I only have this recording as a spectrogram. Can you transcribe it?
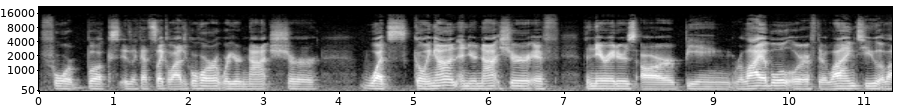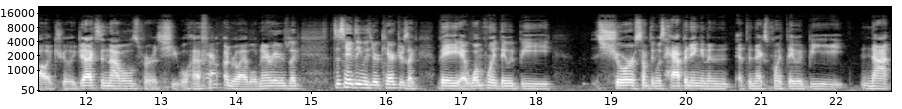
for books is like that psychological horror where you're not sure what's going on and you're not sure if the narrators are being reliable or if they're lying to you, a lot like Shirley Jackson novels, where she will have yeah. unreliable narrators. Like it's the same thing with your characters. Like they at one point they would be sure something was happening, and then at the next point they would be not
